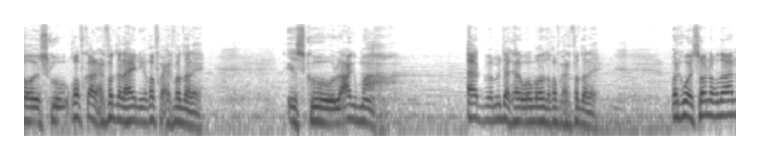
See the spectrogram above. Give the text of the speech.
Oo isku qofka aan xirfadda lahayn iyo qofka xirfadda leh. Isku lacag ma aha aad ba middaa kale uga badanta qofka xirfadda leh. Marka way soo noqdaan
